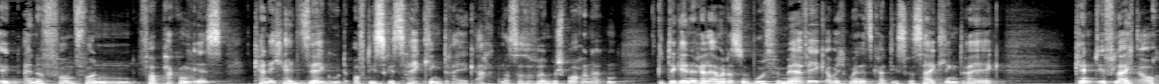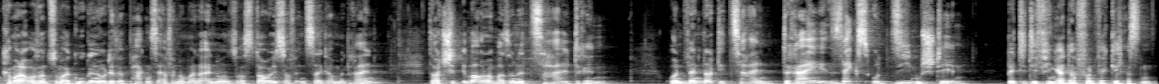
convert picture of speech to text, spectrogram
irgendeine Form von Verpackung ist, kann ich halt sehr gut auf dieses Recycling-Dreieck achten, das was wir vorhin besprochen hatten. Es gibt ja generell einmal das Symbol für Mehrweg, aber ich meine jetzt gerade dieses Recycling-Dreieck. Kennt ihr vielleicht auch, kann man aber sonst nochmal googeln oder wir packen es einfach nochmal in eine unserer Stories auf Instagram mit rein. Dort steht immer auch nochmal so eine Zahl drin. Und wenn dort die Zahlen 3, 6 und 7 stehen, bitte die Finger davon weglassen.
